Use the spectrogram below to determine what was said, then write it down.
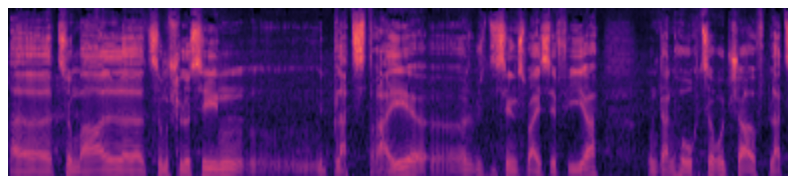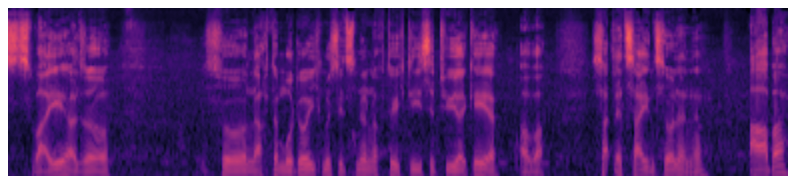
Äh, zumal äh, zum Schluss hin mit Platz 3 äh, bzw. 4 und dann hochzurutschen auf Platz 2. Also so nach dem Motto, ich muss jetzt nur noch durch diese Tür gehen. Aber es hat nicht sein sollen. Ne? Aber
